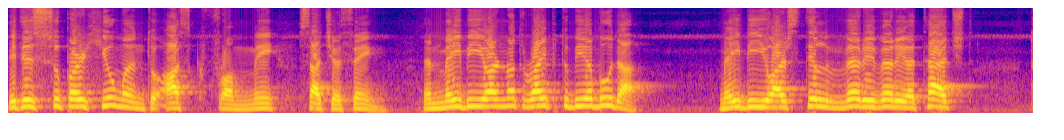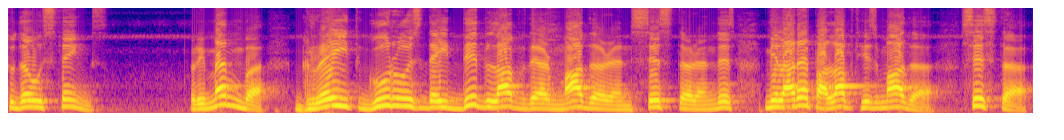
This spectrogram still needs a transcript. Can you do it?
it is superhuman to ask from me such a thing. Then maybe you are not ripe to be a Buddha. Maybe you are still very, very attached to those things. Remember, great gurus, they did love their mother and sister and this. Milarepa loved his mother, sister.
